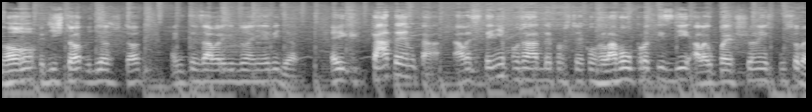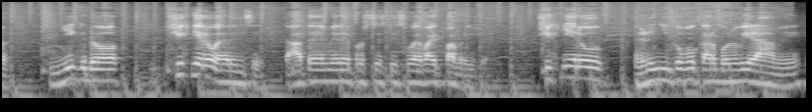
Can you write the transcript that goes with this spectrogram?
No, vidíš to, viděl jsi to, ani ten závod jsem to ani neviděl. KTMK, ale stejně pořád jde prostě jako hlavou proti zdi, ale úplně šíleným způsobem. Nikdo, všichni jedou Erinci, KTM jede prostě ty svoje white powery, že? Všichni jedou hliníkovo-karbonový rámy,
